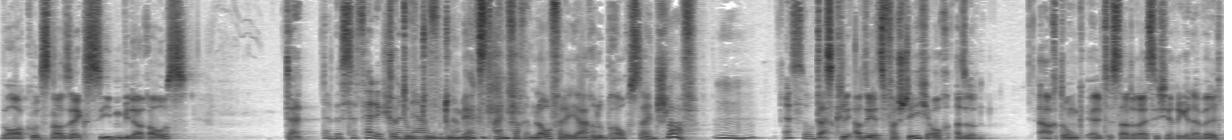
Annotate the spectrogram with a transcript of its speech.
boah, kurz nach 6, 7 wieder raus, da, da bist du fertig. Da, du, Nerven, du, du ne? merkst einfach im Laufe der Jahre, du brauchst deinen Schlaf. Mhm. Ist so. Das, also jetzt verstehe ich auch, also Achtung, ältester 30-Jährige der Welt.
